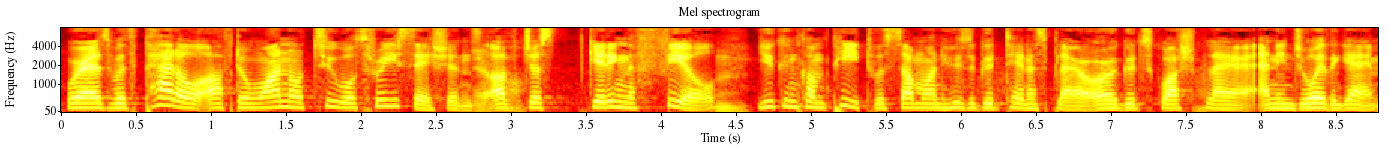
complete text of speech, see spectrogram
Whereas with paddle, after one or two or three sessions Yeah. of just getting the feel, you can compete with someone who's a good tennis player or a good squash player and enjoy the game.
